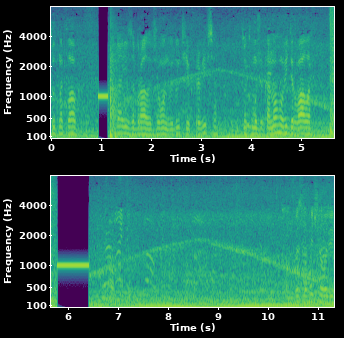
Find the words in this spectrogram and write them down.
Тут наклав. Туди її забрали, вже вон ведуть, її в крові вся. Тут мужика ногу відірвало. Вон Без ноги чоловік.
